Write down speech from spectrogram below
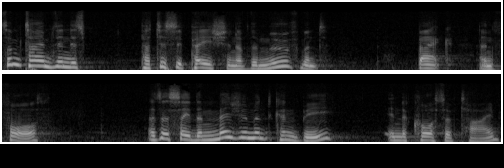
Sometimes in this participation of the movement back and forth, as I say, the measurement can be in the course of time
